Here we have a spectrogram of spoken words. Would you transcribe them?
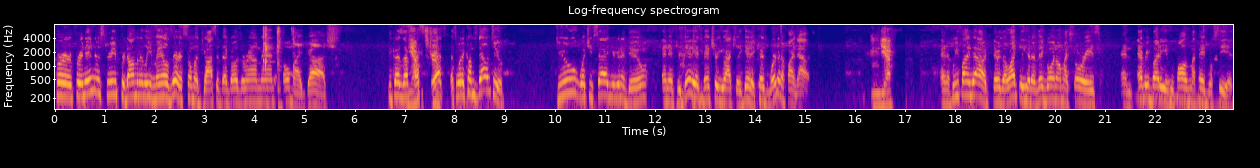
for for an industry predominantly males, there is so much gossip that goes around, man. Oh my gosh. Because that's Yeah, that's, that's that's what it comes down to. Do what you said you're gonna do, and if you did it, make sure you actually did it, because we're gonna find out. Mm, Yeah, And if we find out, there's a likelihood of it going on my stories, and everybody who follows my page will see it.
